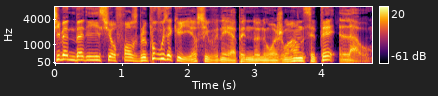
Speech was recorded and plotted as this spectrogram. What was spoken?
Chimène Badi sur France Bleu pour vous accueillir. Si vous venez à peine de nous rejoindre, c'était là-haut.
